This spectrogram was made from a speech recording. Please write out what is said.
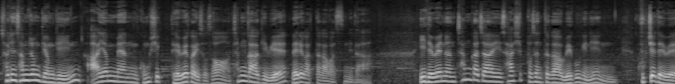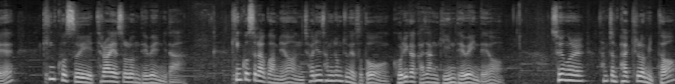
철인 3종 경기인 아이언맨 공식 대회가 있어서 참가하기 위해 내려갔다가 왔습니다. 이 대회는 참가자의 40%가 외국인인 국제대회 킹코스의 트라이애슬론 대회입니다. 킹코스라고 하면 철인 3종 중에서도 거리가 가장 긴 대회인데요. 수영을 3.8km,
